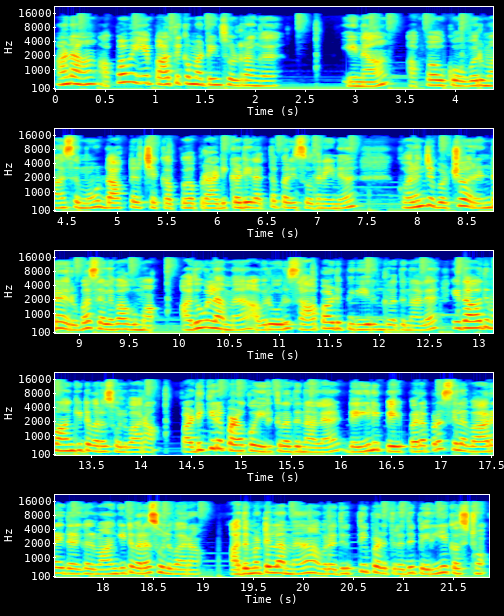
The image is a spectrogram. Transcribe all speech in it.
ஆனால் அப்பாவை ஏன் பார்த்துக்க மாட்டேன்னு சொல்கிறாங்க ஏன்னா அப்பாவுக்கு ஒவ்வொரு மாதமும் டாக்டர் செக்கப்பு அப்புறம் அடிக்கடி ரத்த பரிசோதனைன்னு குறைஞ்சபட்சம் ரெண்டாயிரம் ரூபாய் செலவாகுமா? அதுவும் இல்லாமல் அவர் ஒரு சாப்பாடு பிரியருங்கிறதுனால ஏதாவது வாங்கிட்டு வர சொல்லுவாராம். படிக்கிற பழக்கம் இருக்கிறதுனால டெய்லி பேப்பர் அப்புறம் சில வார இதழ்கள் வாங்கிட்டு வர சொல்லுவாராம். அது மட்டும் இல்லாமல் அவரை திருப்திப்படுத்துறது பெரிய கஷ்டம்.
